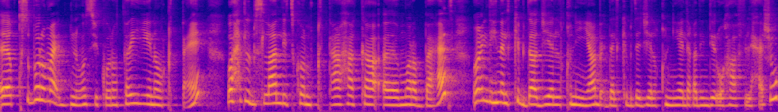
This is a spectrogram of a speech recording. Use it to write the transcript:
القزبر ومعدنوس يكونوا طريين ومقطعين. واحد البصلة اللي تكون مقطعة هكا آه، مربعات. وعندي هنا الكبدة ديال القنية بعد الكبدة ديال القنية اللي غادي نديروها في الحشو.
